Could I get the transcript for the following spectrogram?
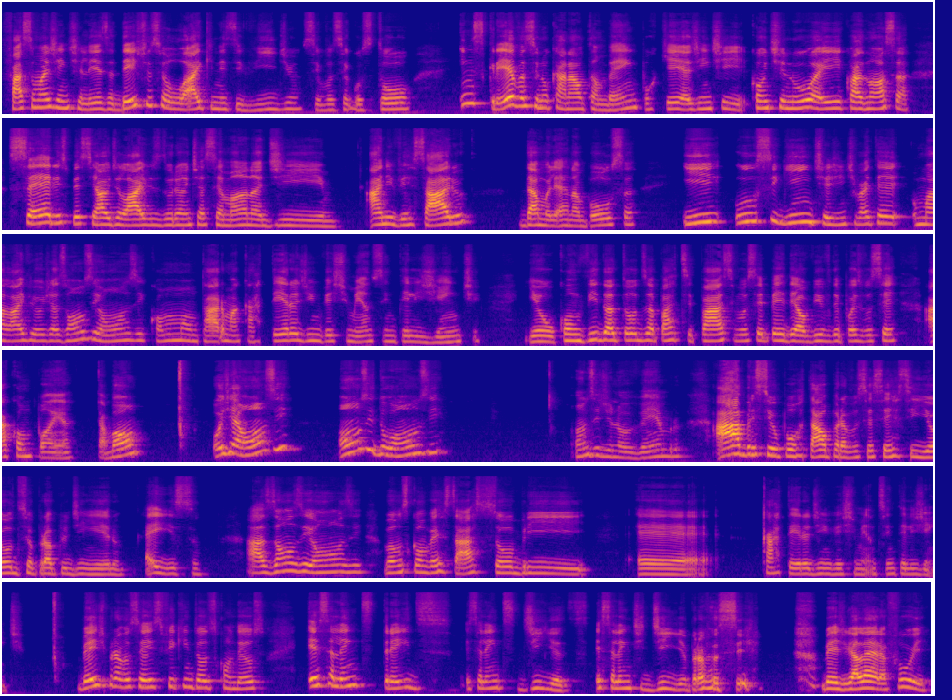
faça uma gentileza, deixe o seu like nesse vídeo, se você gostou. Inscreva-se no canal também, porque a gente continua aí com a nossa série especial de lives durante a semana de aniversário da Mulher na Bolsa. E o seguinte, a gente vai ter uma live hoje às 11h11, 11, como montar uma carteira de investimentos inteligente. E eu convido a todos a participar. Se você perder ao vivo, depois você acompanha, tá bom? Hoje é 11, 11 do 11, 11 de novembro. Abre-se o portal para você ser CEO do seu próprio dinheiro. É isso. Às 11h11, 11, vamos conversar sobre é, carteira de investimentos inteligente. Beijo para vocês, fiquem todos com Deus. Excelentes trades, excelentes dias, excelente dia para você. Beijo, galera. Fui.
